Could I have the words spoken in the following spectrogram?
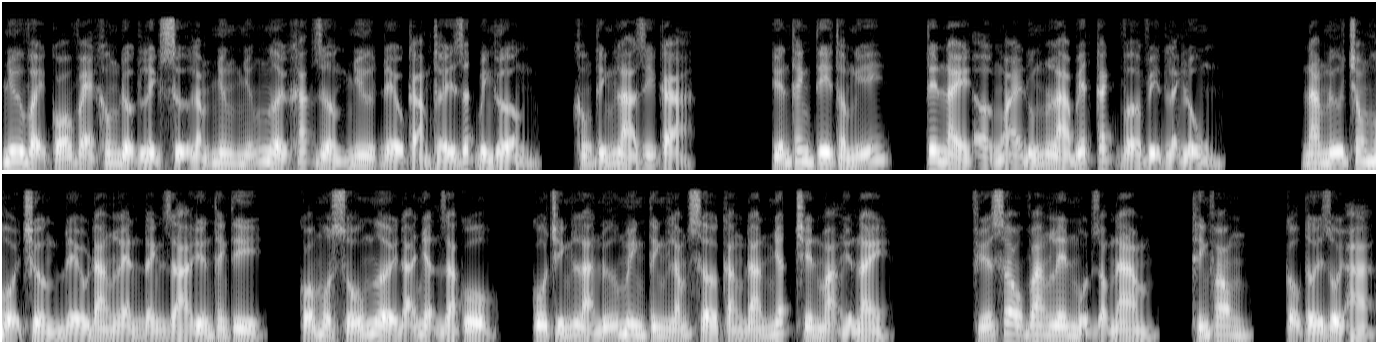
Như vậy có vẻ không được lịch sự lắm nhưng những người khác dường như đều cảm thấy rất bình thường, không tính là gì cả. Yến thanh ti thầm nghĩ, tên này ở ngoài đúng là biết cách vờ vịt lạnh lùng. Nam nữ trong hội trường đều đang lén đánh giá yến thanh ti, có một số người đã nhận ra cô cô chính là nữ minh tinh lắm sở căng đan nhất trên mạng hiện nay. Phía sau vang lên một giọng nam, thính phong, cậu tới rồi à?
